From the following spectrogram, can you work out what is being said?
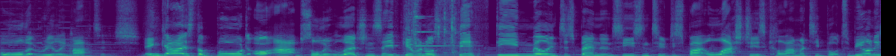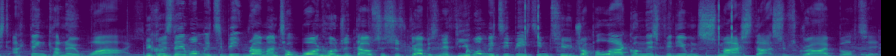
all that really matters. And guys, the board are absolute legends. They've given us 15 million to spend in season 2 despite last year's calamity, but to be honest, I think I know why. Because they want me to beat Raman to 100,000 subscribers, and if you want me to beat him too, drop a like on this video and smash that subscribe button.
